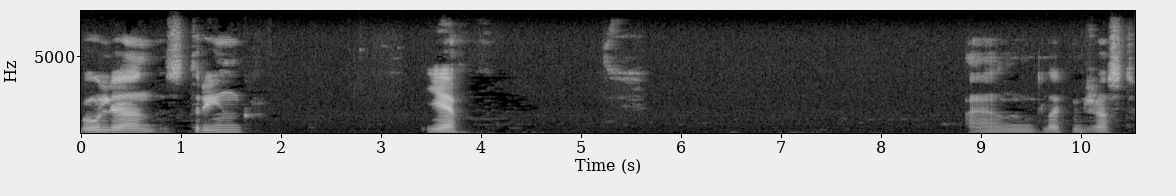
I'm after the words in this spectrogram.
boolean string. Yeah and let me just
